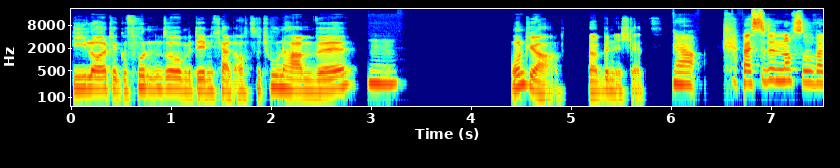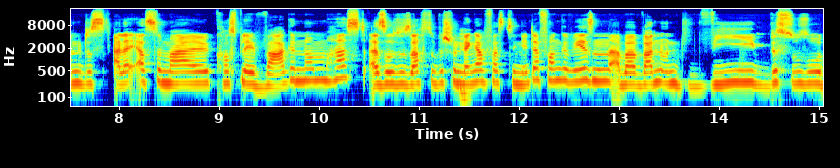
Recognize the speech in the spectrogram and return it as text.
die Leute gefunden, so mit denen ich halt auch zu tun haben will. Mhm. Und ja, da bin ich jetzt. Ja. Weißt du denn noch so, wann du das allererste Mal Cosplay wahrgenommen hast? Also du sagst, du bist schon länger fasziniert davon gewesen, aber wann und wie bist du so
